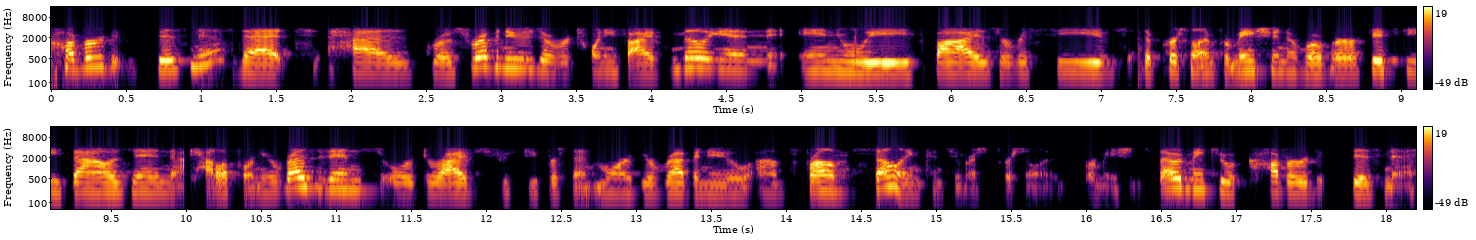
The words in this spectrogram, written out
covered business that has gross revenues over 25 million annually, buys or receives the personal information of over 50,000 California residents, or derives 50% more of your revenue um, from selling consumers' personal information? So that would make you a covered business.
